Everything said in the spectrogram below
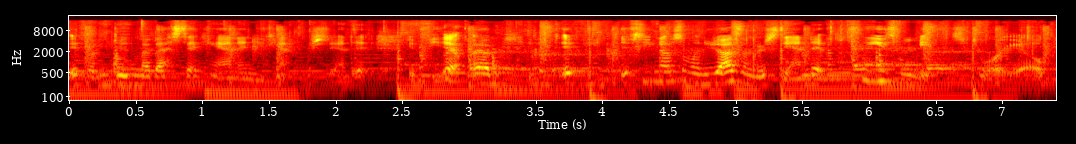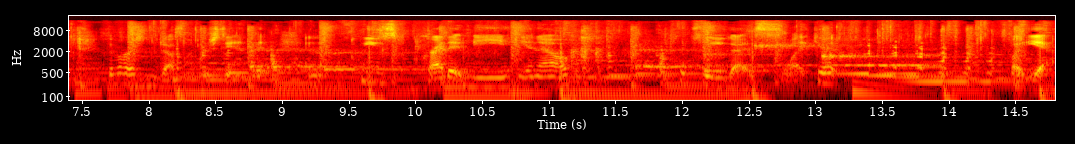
if I'm doing my best I can and you can't understand it. If you um if if you know someone who does understand it, please remake the tutorial. The person who does understand it. And please credit me, you know. Hopefully you guys like it. But yeah.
